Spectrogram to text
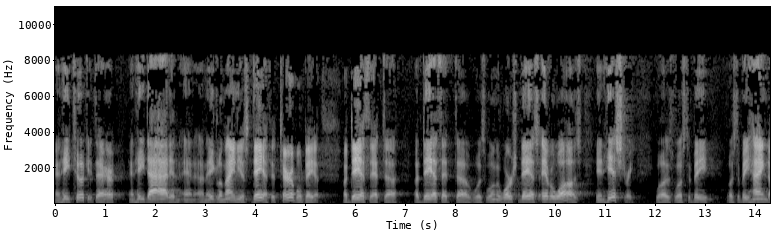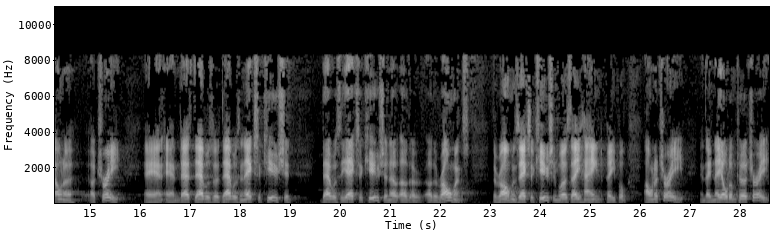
and he took it there and he died in, in an ignominious death, a terrible death a death that uh, a death that uh, was one of the worst deaths ever was in history was was to be was to be hanged on a, a tree, and and that that was a that was an execution. That was the execution of, of the of the Romans. The Romans' execution was they hanged people on a tree and they nailed them to a tree,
